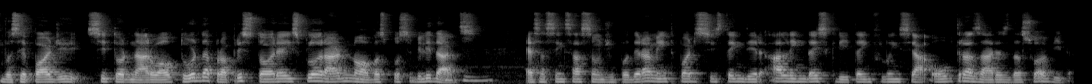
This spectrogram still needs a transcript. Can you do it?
Você pode se tornar o autor da própria história e explorar novas possibilidades. Essa sensação de empoderamento pode se estender além da escrita e influenciar outras áreas da sua vida.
